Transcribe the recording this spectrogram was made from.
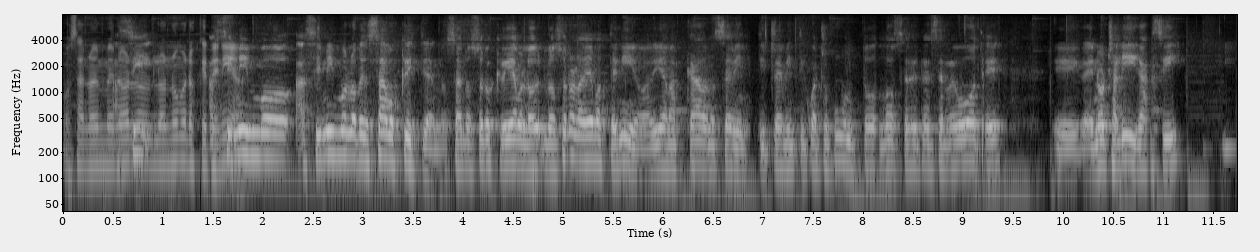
O sea, no es menor Así- los números que Así tenía. mismo, así mismo lo pensamos, Cristian. O sea, nosotros creíamos, lo- nosotros lo habíamos tenido. Había marcado, no sé, 23, 24 puntos, 12 de 13 rebotes, eh, en otra liga, sí. Y,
